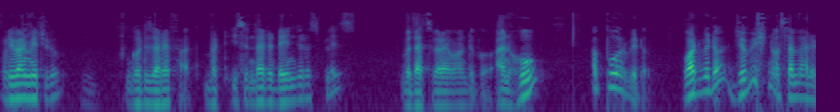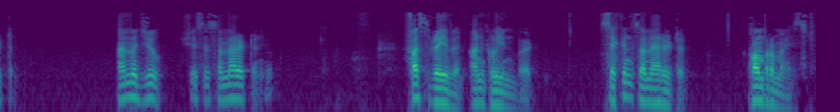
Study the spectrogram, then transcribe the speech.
What do you want me to do? Go to Zarephath. But isn't that a dangerous place? But that's where I want to go. And who? A poor widow. What widow? Jewish? No, Samaritan. I'm a Jew. She's a Samaritan. First raven, unclean bird. Second Samaritan, compromised.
